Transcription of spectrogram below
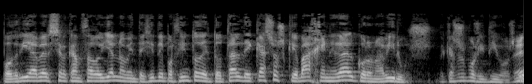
podría haberse alcanzado ya el 97% del total de casos que va a generar el coronavirus, de casos positivos, ¿eh?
